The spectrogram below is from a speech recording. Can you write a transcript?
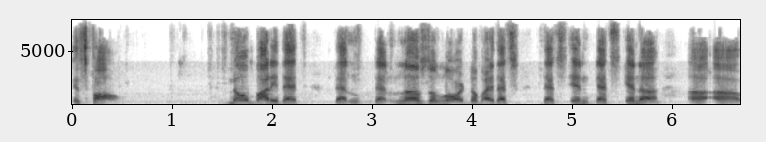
is fall nobody that that that loves the Lord, nobody that's that's in that's in a, a, a,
